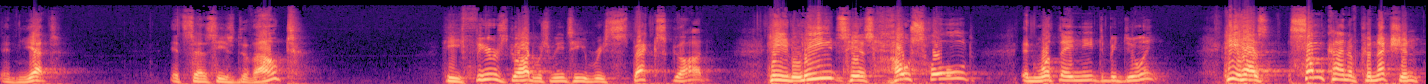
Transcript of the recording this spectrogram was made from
And yet, it says he's devout. He fears God, which means he respects God. He leads his household in what they need to be doing. He has some kind of connection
